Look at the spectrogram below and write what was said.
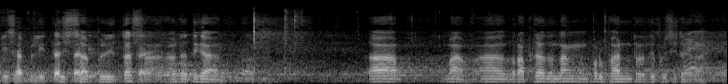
disabilitas. Disabilitas tadi. ada tiga. Uh, maaf, uh, Raperda tentang perubahan retribusi daerah.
